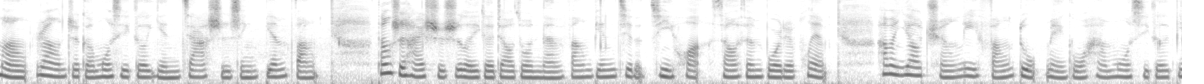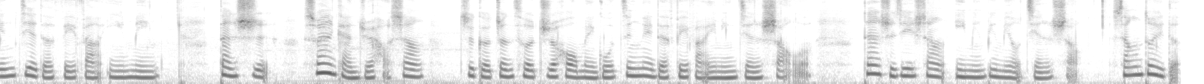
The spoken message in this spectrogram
忙，让这个墨西哥严加实行边防。当时还实施了一个叫做“南方边界”的计划 （Southern Border Plan），他们要全力防堵美国和墨西哥边界的非法移民。但是，虽然感觉好像这个政策之后，美国境内的非法移民减少了，但实际上移民并没有减少，相对的。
